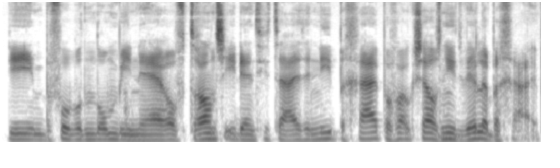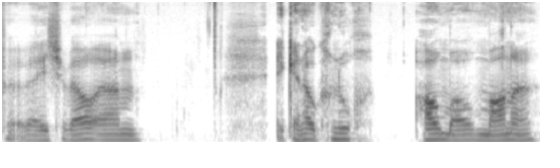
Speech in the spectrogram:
die bijvoorbeeld non-binaire of transidentiteiten niet begrijpen of ook zelfs niet willen begrijpen, weet je wel. Ehm, ik ken ook genoeg homo mannen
